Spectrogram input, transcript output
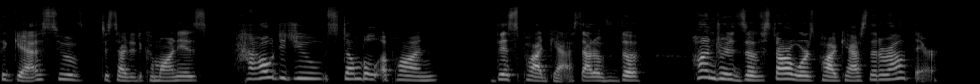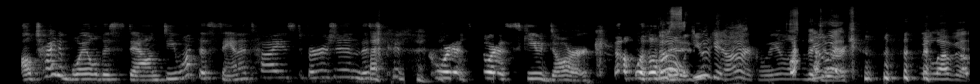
the guests who have decided to come on is how did you stumble upon this podcast out of the hundreds of Star Wars podcasts that are out there? I'll try to boil this down. Do you want the sanitized version? This could sort of, sort of skew dark a little oh, bit. you can- dark. We love the it. dark. We love it.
